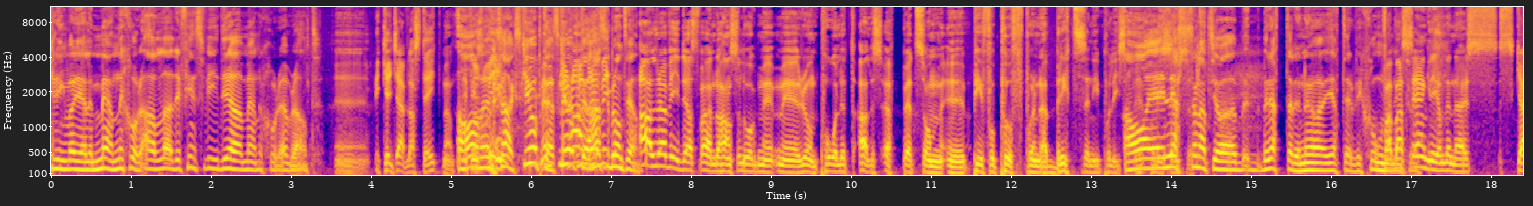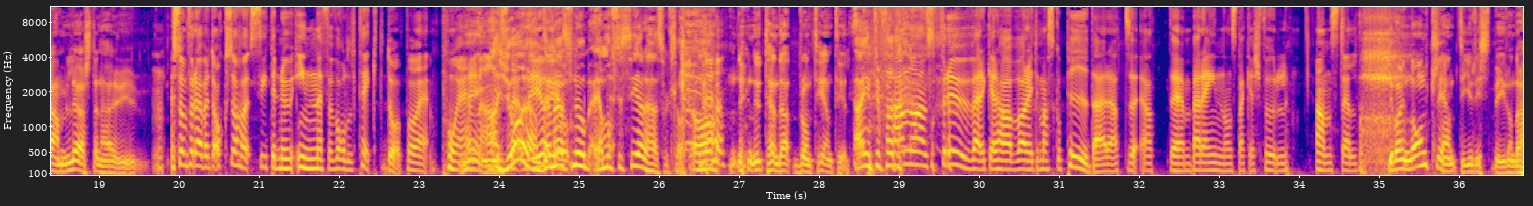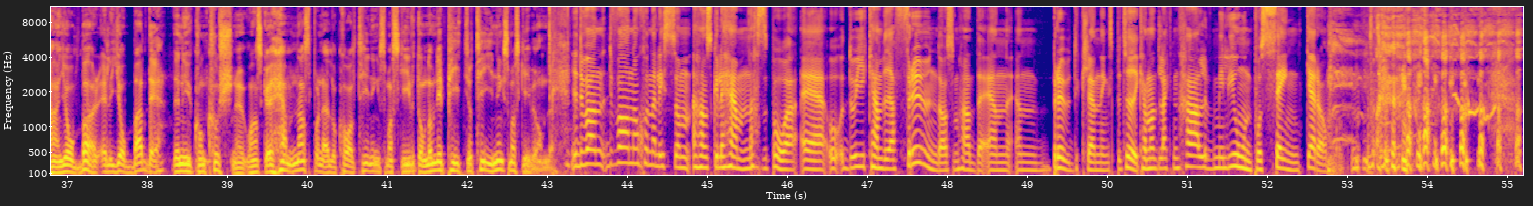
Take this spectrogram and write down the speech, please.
kring vad det gäller människor. Alla, det finns vidriga människor överallt. Eh, vilket jävla statement. Ja, men exakt. Skriv upp det, skriv upp det. allra Hasse Brontén. Allra vidrigast var ändå han som låg med, med rumphålet alldeles öppet som eh, Piff och Puff på den där britsen i polisen. Ja, jag är ledsen att jag berättade, nu har jag gett er visionen. Får jag bara liksom. säga en grej om den där skamlös, den här... Som för övrigt också har, sitter nu inne för våldtäkt då på, på en Nej. Ja, gör han? Den här snubben, jag måste se det här såklart. Ja. Nu, nu tände Brontén till. Ja, inte för att... Han och hans fru verkar ha varit i maskopi där, att, att eh, bära in någon stackars full anställd. Det var ju någon klient i juristbyrån där han jobbar, eller jobbade, den är ju konkurs nu och han ska ju hämnas på den där lokaltidningen som har skrivit om det. Det är Piteå Tidning som har skrivit om det. Ja, det, var, det var någon journalist som han skulle hämnas på eh, och då gick han via frun då som hade en, en brudklänningsbutik. Han hade lagt en halv miljon på att sänka dem.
